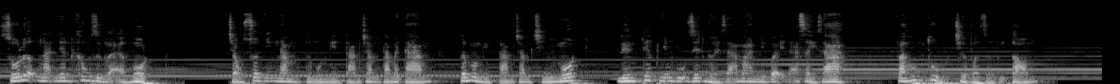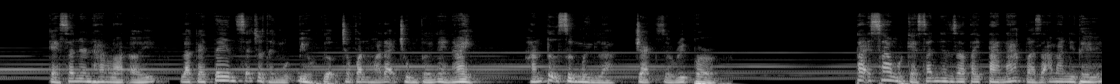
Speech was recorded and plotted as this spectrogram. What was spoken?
số lượng nạn nhân không dừng lại ở một. Trong suốt những năm từ 1888 tới 1891, liên tiếp những vụ giết người dã man như vậy đã xảy ra và hung thủ chưa bao giờ bị tóm. Kẻ sát nhân hàng loạt ấy là cái tên sẽ trở thành một biểu tượng trong văn hóa đại chúng tới ngày nay. Hắn tự xưng mình là Jack the Ripper. Tại sao một kẻ sát nhân ra tay tàn ác và dã man như thế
